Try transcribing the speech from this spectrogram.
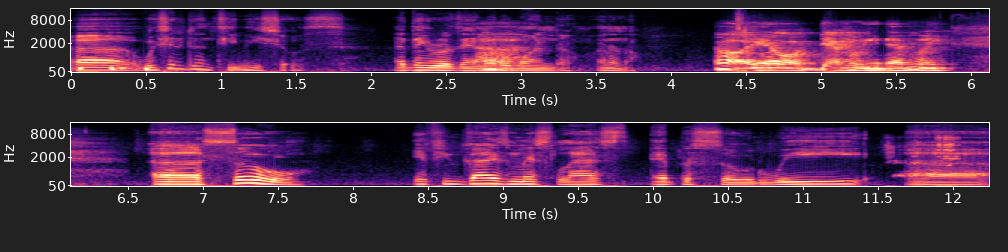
Uh, we should have done TV shows. I think Roseanne would have won, though. I don't know. Oh yeah, oh, definitely, definitely. Uh, so, if you guys missed last episode, we uh,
